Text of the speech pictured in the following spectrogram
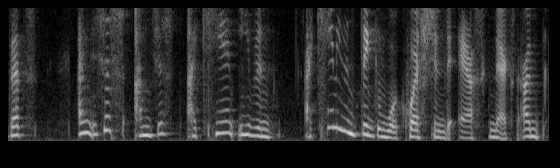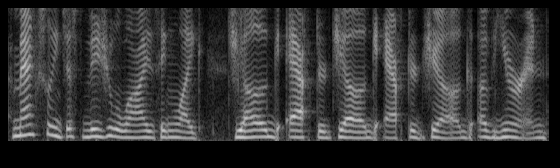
That's I'm just I'm just I can't even I can't even think of what question to ask next. I'm I'm actually just visualizing like jug after jug after jug of urine.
